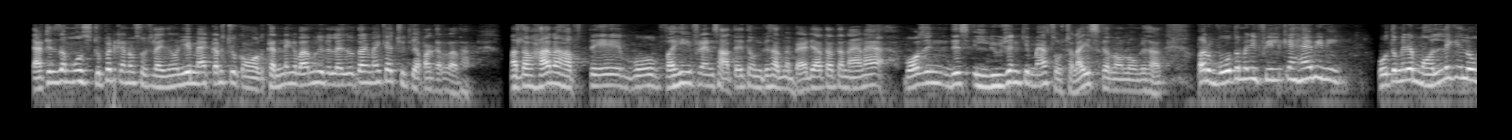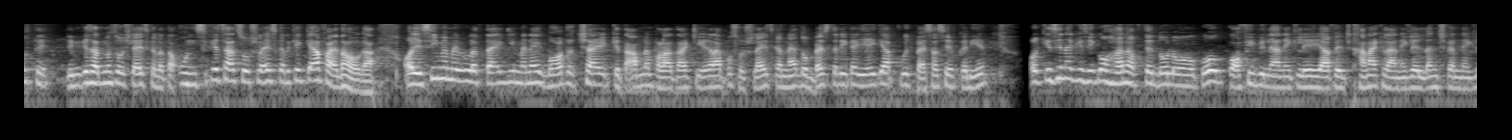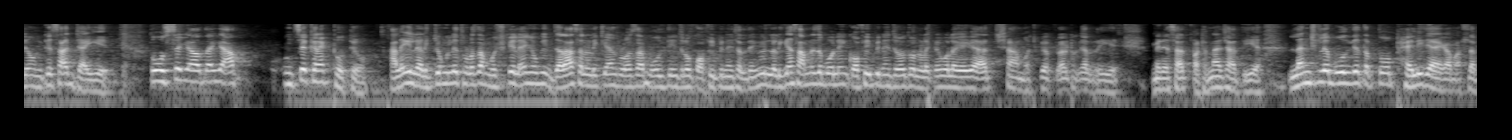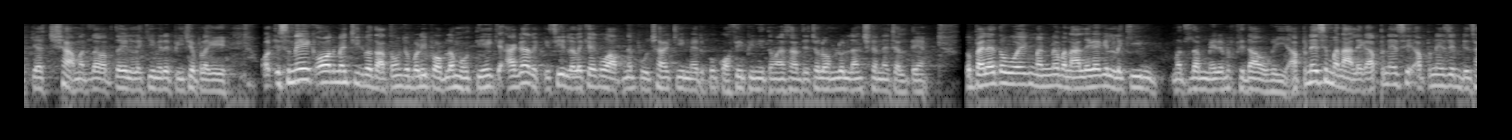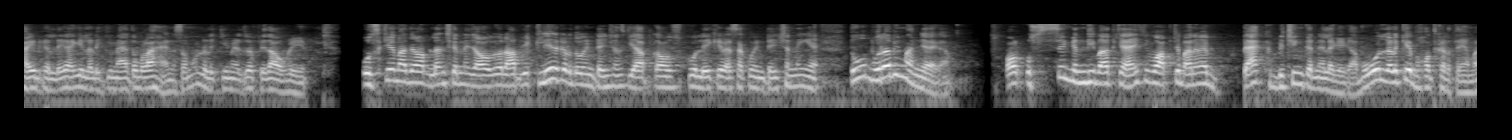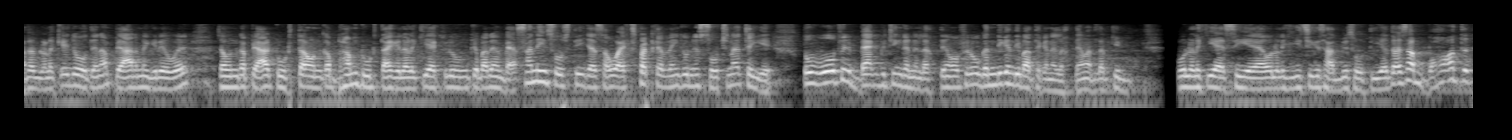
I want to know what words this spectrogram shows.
that is the most stupid kind of socialising और ये मैं कर चुका हूँ और करने के बाद मुझे रियलाइज़ होता है मैं क्या चुतियापा कर रहा था। मतलब हर हफ़्ते वो वही फ्रेंड्स आते थे, उनके साथ मैं बैठ जाता था। नया नया वॉज़ इन दिस इल्यूजन कि मैं सोशलाइज कर रहा हूँ लोगों के साथ। पर वो तो मेरी फ़ील्ड के हैं भी नहीं। वो तो मेरे मोहल्ले के लोग थे, जिनके साथ मैं सोशलाइज कर रहा था। उनके साथ सोशलाइज करके क्या फ़ायदा होगा? और इसी में मेरे को लगता है कि मैंने एक बहुत अच्छा एक किताब में पढ़ा था कि अगर आपको सोशलाइज करना है तो बेस्ट तरीका ये है कि आप कुछ पैसा सेव करिए। और किसी ना किसी को हर हफ़्ते दो लोगों को कॉफ़ी पिलाने के लिए या फिर खाना खिलाने के लिए लंच करने के लिए उनके साथ जाइए। तो उससे क्या होता है कि आप उनसे कनेक्ट होते हो। हालाँकि लड़कियों के लिए थोड़ा सा मुश्किल है, क्योंकि जरा सा लड़कियाँ थोड़ा सा बोलती हैं, चलो कॉफ़ी पीने चलते हैं। क्योंकि लड़कियाँ सामने से बोलेंगी कॉफ़ी पीने चलो। तो लड़के को लगेगा अच्छा मुझ पर फ्लर्ट कर रही है, मेरे साथ पढ़ना चाहती है। लंच के लिए बोल दिया, तब तो वो फैल जाएगा मतलब कि अच्छा मतलब अब तो ये लड़की मेरे पीछे पड़ गई। और इसमें एक और मैं चीज़ बताता हूँ जो बड़ी प्रॉब्लम होती है कि अगर किसी लड़के को आपने पूछा कि, मेरे को कॉफ़ी पीनी तुम्हारे साथ चलो हम लोग लंच करने चलते हैं। तो पहले तो वो एक मन में बना लेगा कि लड़की मतलब मेरे पर फिदा हो गई। अपने से बना लेगा, अपने से अपने से डिसाइड कर लेगा कि लड़की, मैं तो बड़ा हैंडसम हूँ, लड़की मेरे से फिदा हो गई उसके बाद जब आप लंच करने जाओगे और आप ये क्लियर कर दो इंटेंशन कि आपका उसको लेके वैसा कोई इंटेंशन नहीं है तो वो बुरा भी मान जाएगा। और उससे गंदी बात क्या है कि वो आपके बारे में बैक बिचिंग करने लगेगा। वो लड़के बहुत करते हैं मतलब लड़के जो होते हैं ना, प्यार में गिरे हुए, जब उनका प्यार टूटता है, उनका भ्रम टूटता है कि लड़की एक्चुअली उनके बारे में वैसा नहीं सोचती जैसा वो एक्सपेक्ट कर रहे हैं कि उन्हें सोचना चाहिए तो वो फिर बैक बिचिंग करने लगते हैं और फिर वो गंदी गंदी बातें करने लगते हैं मतलब कि वो लड़की ऐसी है वो लड़की किसी के साथ भी सोती है। तो ऐसा बहुत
